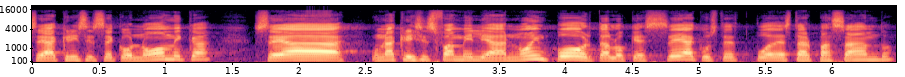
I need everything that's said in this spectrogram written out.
sea crisis económica, sea una crisis familiar, no importa lo que sea que usted pueda estar pasando,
